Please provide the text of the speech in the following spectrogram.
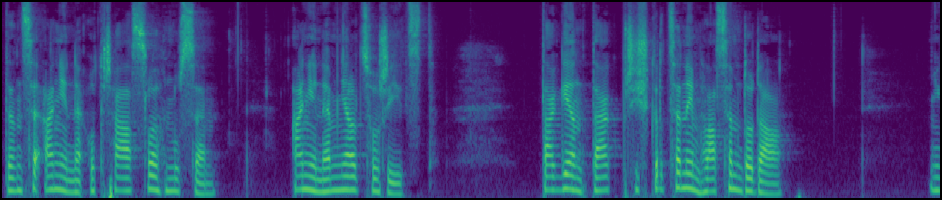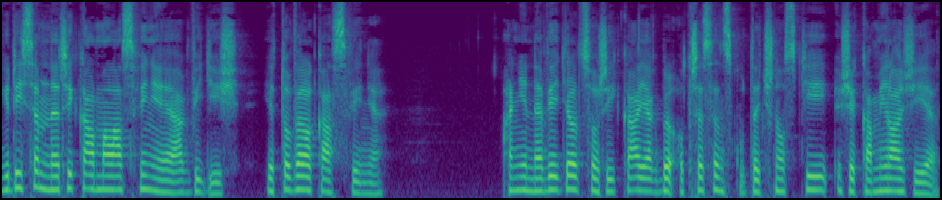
Ten se ani neotřásl hnusem. Ani neměl co říct tak jen tak přiškrceným hlasem dodal. Nikdy jsem neříkal malá svině, jak vidíš, je to velká svině. Ani nevěděl, co říká, jak byl otřesen skutečností, že Kamila žije.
